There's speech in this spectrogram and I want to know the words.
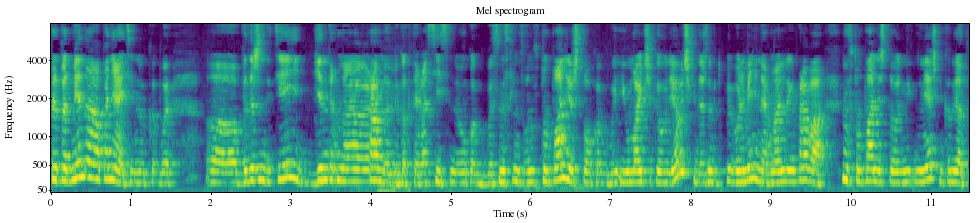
подмена понятий, ну, как бы, вы должны детей гендерно равными как-то растить, ну, как бы, в смысле, в том плане, что, как бы, и у мальчика, и у девочки должны быть более-менее нормальные права. Ну, в том плане, что, знаешь, никогда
